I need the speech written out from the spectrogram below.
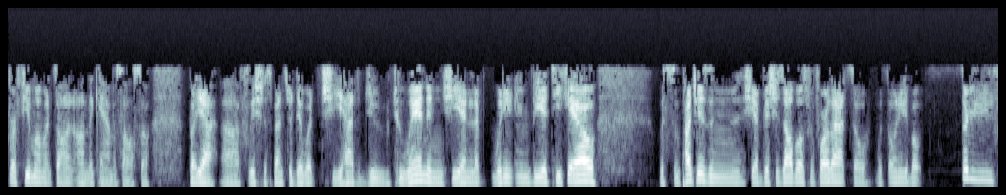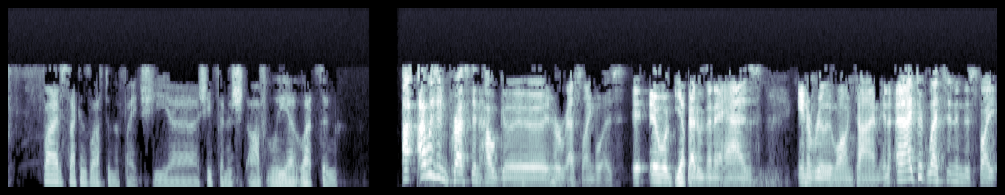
for a few moments on on the canvas also, but yeah, uh, Felicia Spencer did what she had to do to win, and she ended up winning via TKO with some punches, and she had vicious elbows before that. So with only about 35 seconds left in the fight, she uh, she finished off Leah Letson. I, I was impressed in how good her wrestling was. It, it looked Yep. better than it has in a really long time. And, and I took Letson in this fight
